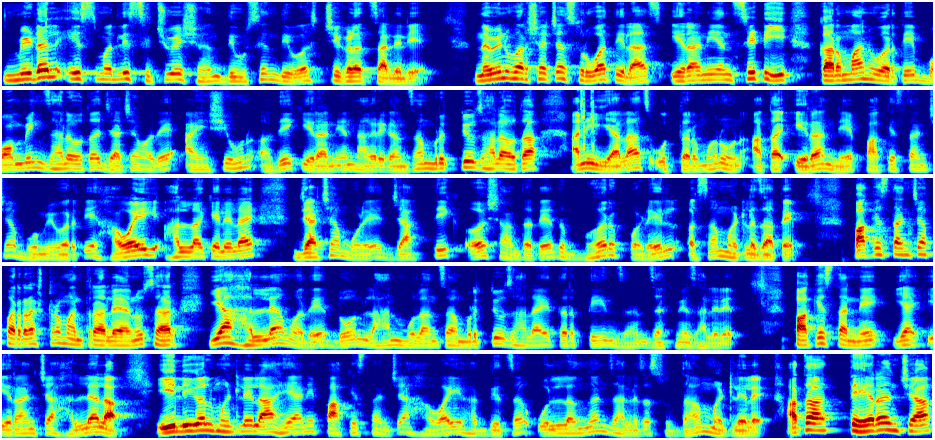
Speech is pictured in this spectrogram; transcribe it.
Middle ईस्टमधली situation दिवसेंदिवस चिघळत चाललेली आहे. नवीन वर्षाच्या सुरुवातीलाच इराणियन सिटी कर्मानवरती बॉम्बिंग झालं होतं ज्याच्यामध्ये ऐंशीहून अधिक इराणियन नागरिकांचा मृत्यू झाला होता. आणि यालाच उत्तर म्हणून आता इराणने पाकिस्तानच्या भूमीवरती हवाई हल्ला केलेला आहे ज्याच्यामुळे जागतिक अशांततेत भर पडेल असं म्हटलं जाते पाकिस्तानच्या परराष्ट्र मंत्रालयानुसार या हल्ल्यामध्ये दोन लहान मुलांचा मृत्यू झालाय तर तीन जण जखमी झालेले आहेत. पाकिस्तानने या इराणच्या हल्ल्याला इलिगल म्हटलेलं आहे आणि पाकिस्तानच्या हवाई हद्दीचं उल्लंघन झाल्याचं सुद्धा म्हटलेलं आहे. आता तेहरानच्या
